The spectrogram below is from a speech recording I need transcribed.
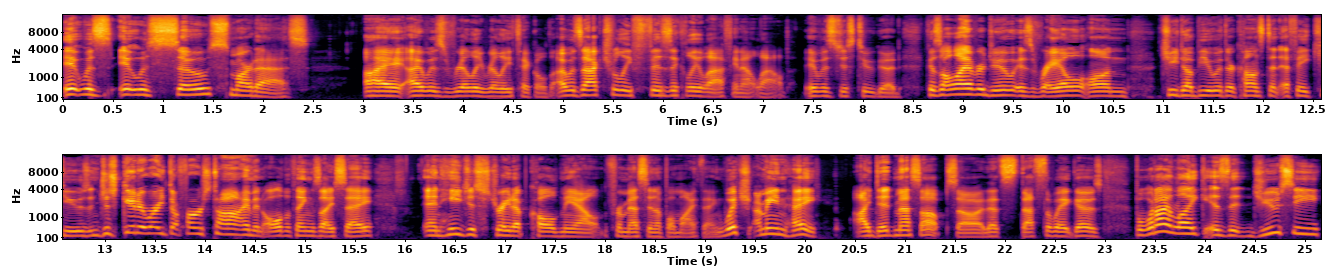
it was it was so smart ass I I was really really tickled. I was actually physically laughing out loud. It was just too good because all I ever do is rail on GW with their constant FAQs and just get it right the first time and all the things I say. And he just straight up called me out for messing up on my thing, which I mean, hey, I did mess up, so that's that's the way it goes. But what I like is that Juicy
